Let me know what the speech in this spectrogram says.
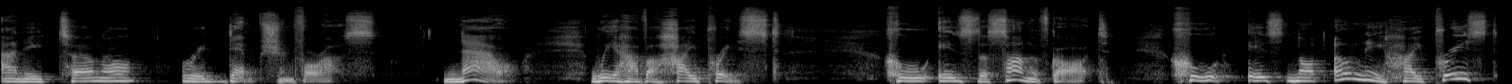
an eternal redemption for us. Now we have a high priest who is the Son of God, who is not only high priest,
